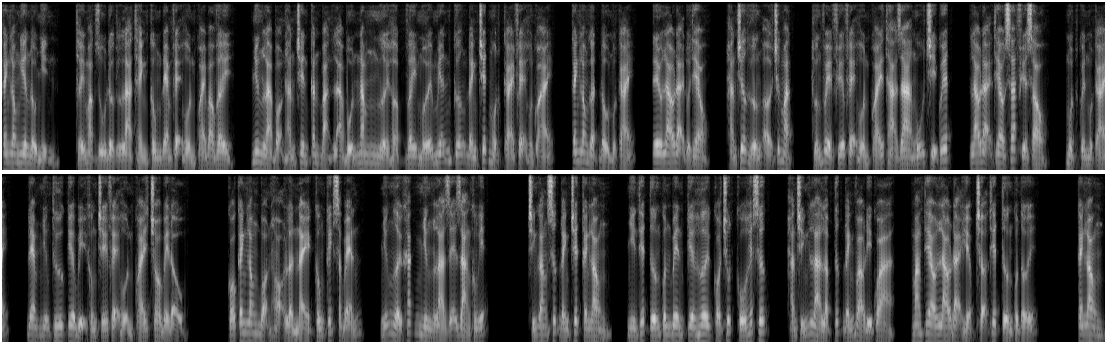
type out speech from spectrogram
canh long nghiêng đầu nhìn thấy mặc dù được là thành công đem vệ hồn quái bao vây, nhưng là bọn hắn trên căn bản là bốn năm người hợp vây mới miễn cưỡng đánh chết một cái vệ hồn quái. Canh long gật đầu một cái kêu lao đại đuổi theo. Hắn trước hướng ở trước mặt, hướng về phía vệ hồn quái thả ra ngũ chỉ quyết. Lao đại theo sát phía sau, một quên một cái, đem những thứ kia bị khống chế vệ hồn quái cho bể đầu. Có canh long bọn họ lần này công kích sắc bén, những người khác nhưng là dễ dàng không ít. Chính gắng sức đánh chết canh long, nhìn thiết tướng quân bên kia hơi có chút cố hết sức, hắn chính là lập tức đánh vào đi qua, mang theo lao đại hiệp trợ thiết tướng quân tới. Canh long,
